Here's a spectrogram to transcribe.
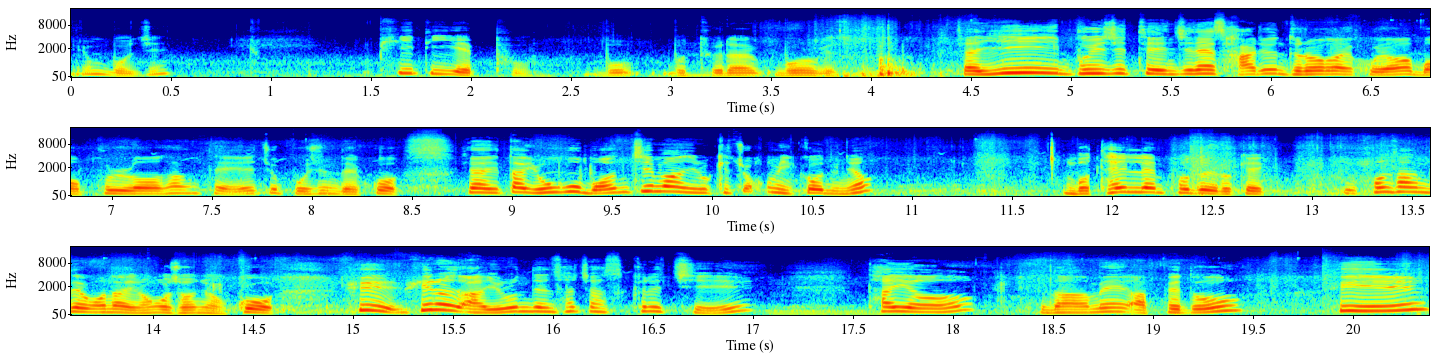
이건 뭐지? PDF 뭐, 뭐 들어 모르겠습니다. 자, 이 VGT 엔진에 4륜 들어가 있고요. 머플러 상태 쭉 보시면 됐고, 그냥 일단 요거 먼지만 이렇게 조금 있거든요. 뭐 테일 램프도 이렇게 손상되거나 이런 거 전혀 없고, 휠 휠은 아 이런 데는 살짝 스크래치, 타이어, 그 다음에 앞에도 휠,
